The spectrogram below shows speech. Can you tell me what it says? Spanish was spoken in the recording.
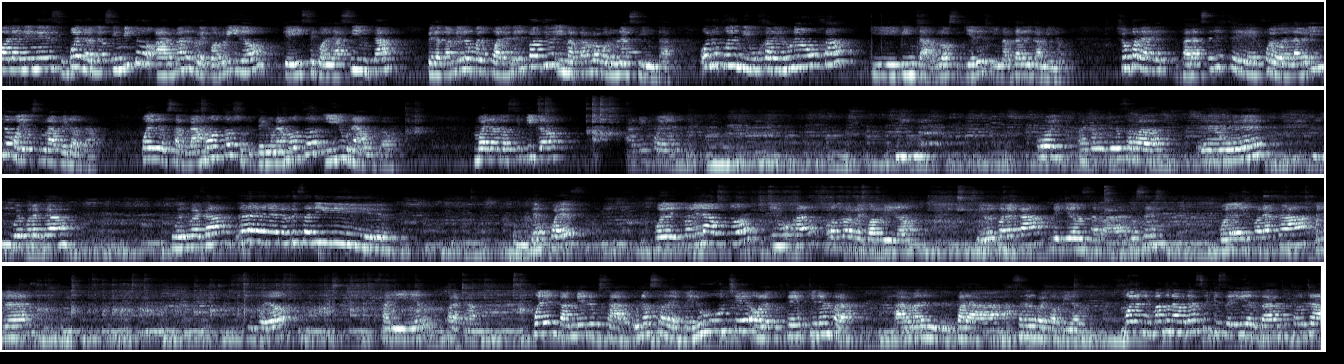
Hola nenes, bueno, los invito a armar el recorrido que hice con la cinta, pero también lo pueden jugar en el patio y marcarlo con una cinta. O lo pueden dibujar en una hoja y pintarlo si quieren y marcar el camino. Yo para, para hacer este juego del laberinto voy a usar la pelota. Pueden usar la moto, yo tengo una moto y un auto. Bueno, los invito a que jueguen. Uy, acá me quedo cerrada. Eh, voy por acá. Voy por acá. ¡Eh! ¡Logré salir! Después puedo ir con el auto y buscar otro recorrido. Si voy por acá, me quedo encerrada. Entonces, voy a ir por acá y ver si puedo salir por acá. Pueden también usar un oso de peluche o lo que ustedes quieran para armar el, para hacer el recorrido. Bueno, les mando un abrazo y que se diviertan. Chau, chau.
